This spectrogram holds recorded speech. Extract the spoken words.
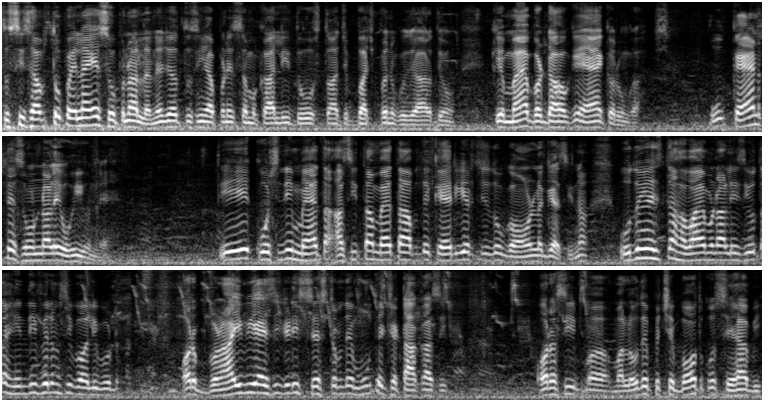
ਤੁਸੀਂ ਸਭ ਤੋਂ ਪਹਿਲਾਂ ਇਹ ਸੁਪਨਾ ਲੈਂਦੇ ਹੋ ਜਦ ਤੁਸੀਂ ਆਪਣੇ ਸਮਕਾਲੀ ਦੋਸਤਾਂ 'ਚ ਬਚਪਨ ਗੁਜ਼ਾਰਦੇ ਹੋ ਕਿ ਮੈਂ ਵੱਡਾ ਹੋ ਕੇ ਐਂ ਕਰੂੰਗਾ। ਉਹ ਕਹਿਣ ਤੇ ਸੁਣਨ ਵਾਲੇ ਉਹੀ ਹੁੰਦੇ ਆ। ਤੇ ਇਹ ਕੁਛ ਨਹੀਂ ਮੈਂ ਤਾਂ ਅਸੀਂ ਤਾਂ ਮੈਂ ਤਾਂ ਆਪਦੇ ਕੈਰੀਅਰ 'ਚ ਜਦੋਂ ਗਾਉਣ ਲੱਗਿਆ ਸੀ ਨਾ ਉਦੋਂ ਹੀ ਅਸੀਂ ਤਾਂ ਹਵਾਏ ਬਣਾ ਲਈ ਸੀ ਉਹ ਤਾਂ ਹਿੰਦੀ ਫਿਲਮ ਸੀ ਬਾਲੀਵੁੱਡ। ਔਰ ਬਣਾਈ ਵੀ ਐਸੀ ਜਿਹੜੀ ਸਿਸਟਮ ਦੇ ਮੂੰਹ ਤੇ ਚਟਾਕਾ ਸੀ। ਔਰ ਅਸੀਂ ਅ, ਮੰਨ ਲਓ ਉਹਦੇ ਪਿੱਛੇ ਬਹੁਤ ਕੁਝ ਸਿਹਾ ਵੀ।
